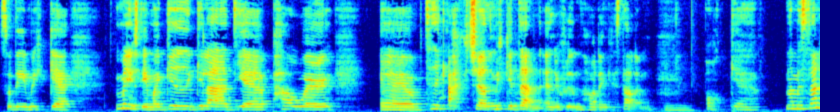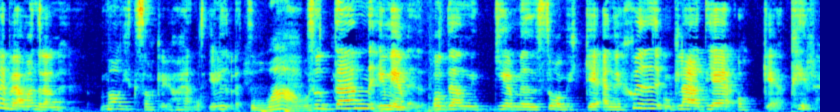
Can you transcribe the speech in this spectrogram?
Så det är mycket, men just det, magi, glädje, power, eh, take action, mycket den energin har den kristallen. Och eh, nej, men sen jag började använda den, magiska saker har hänt i livet. Wow! Så den är med mig och den ger mig så mycket energi och glädje och eh, pirr.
